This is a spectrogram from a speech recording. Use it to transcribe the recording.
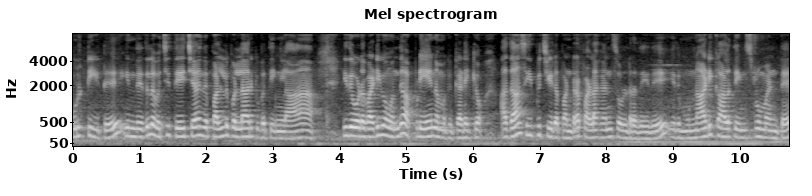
உருட்டிட்டு இந்த இதில் வச்சு தேய்ச்சா இந்த பல்லு பல்லாக இருக்குது பார்த்தீங்களா இதோட வடிவம் வந்து அப்படியே நமக்கு கிடைக்கும். அதான் சீப்புச்சீடை பண்ணுற பழகன்னு சொல்கிறது இது. இது முன்னாடி காலத்து இன்ஸ்ட்ருமெண்ட்டு.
